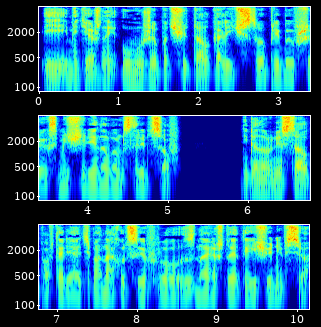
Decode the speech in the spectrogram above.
и мятежный ум уже подсчитал количество прибывших с Мещериновым стрельцов. Никанор не стал повторять монаху цифру, зная, что это еще не все.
